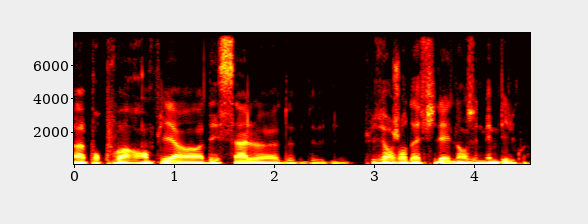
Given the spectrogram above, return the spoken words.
euh, pour pouvoir remplir euh, des salles de, de- de plusieurs jours d'affilée dans une même ville quoi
